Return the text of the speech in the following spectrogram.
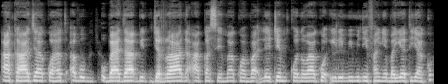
akaja kwa hat abu ubaida bin jarah na akasema kwamba lete mkono wako ili mimi nifanye baiati yako.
